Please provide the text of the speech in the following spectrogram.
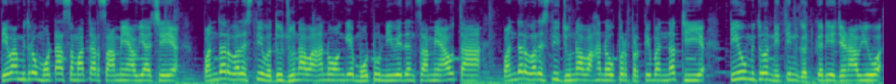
તેવા મિત્રો મોટા સમાચાર સામે આવ્યા છે. પંદર વર્ષથી વધુ જૂના વાહનો અંગે મોટું નિવેદન સામે આવતા પંદર વર્ષથી જૂના વાહનો ઉપર પ્રતિબંધ નથી. તેવું મિત્રો નીતિન ગડકરીએ જણાવ્યું.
